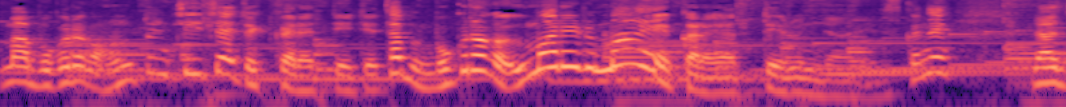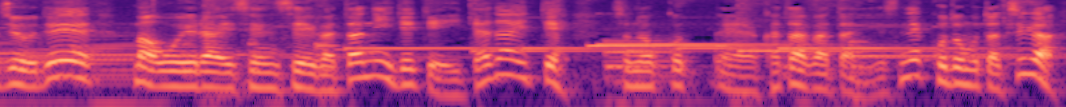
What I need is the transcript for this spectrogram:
まあ僕らが本当に小さい時からやっていて多分僕らが生まれる前からやってるんじゃないですかね。ラジオで、まあ、お偉い先生方に出ていただいてそのこ、えー、方々にですね子どもたちが、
